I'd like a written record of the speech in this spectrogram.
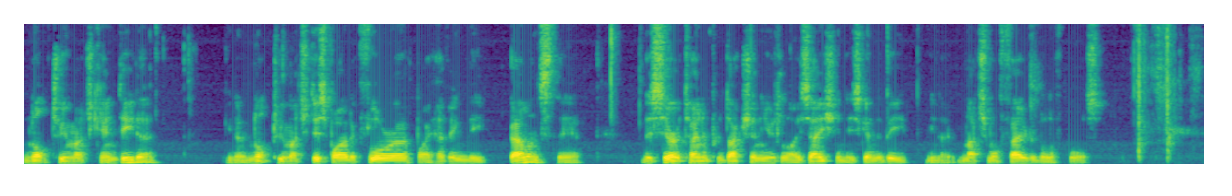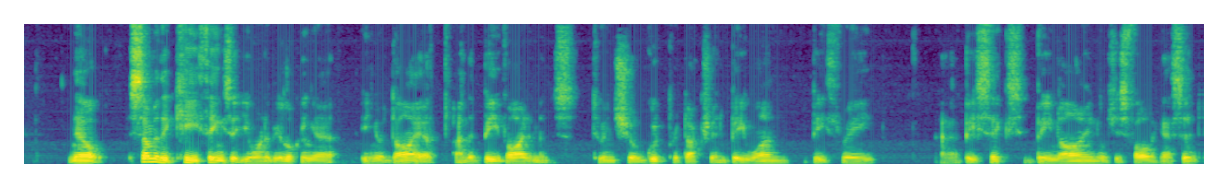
not too much candida, you know, not too much dysbiotic flora, by having the balance there, the serotonin production and utilization is going to be you know much more favorable of course. Now some of the key things that you want to be looking at in your diet are the B vitamins to ensure good production. B1 B3 uh, B6 B9 which is folic acid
